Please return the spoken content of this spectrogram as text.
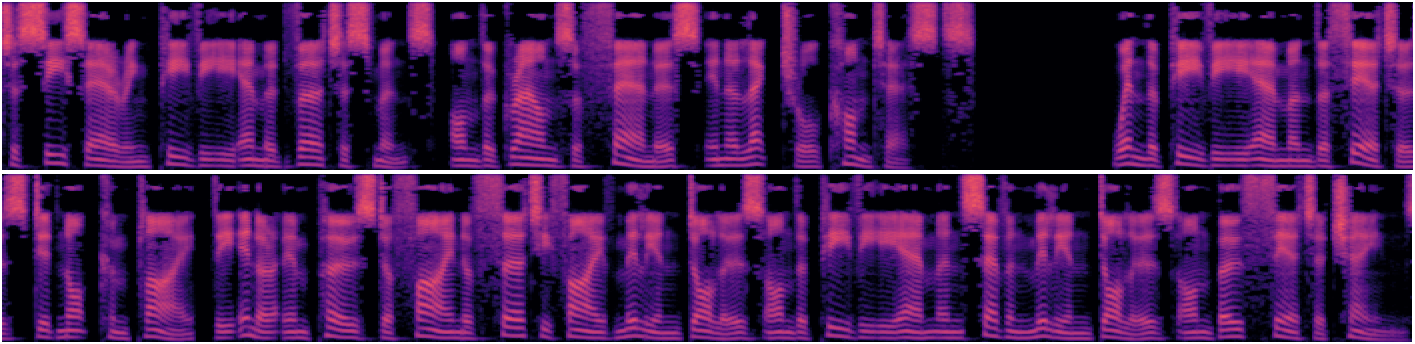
to cease airing PVEM advertisements, on the grounds of fairness in electoral contests. When the PVEM and the theaters did not comply, the INA imposed a fine of $35 million on the PVEM and $7 million on both theater chains.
